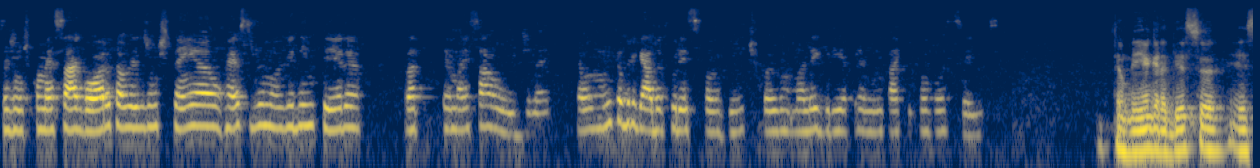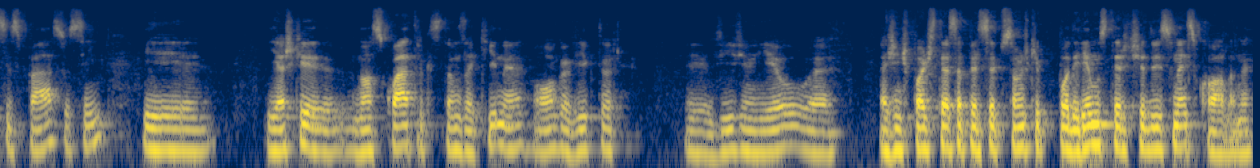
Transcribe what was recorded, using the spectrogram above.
se a gente começar agora, talvez a gente tenha o resto de uma vida inteira para ter mais saúde, né? Então, muito obrigada por esse convite. Foi uma alegria para mim estar aqui com vocês. Também agradeço esse espaço, sim. E, e acho que nós quatro que estamos aqui, né? Olga, Victor, Vivian e eu, é, a gente pode ter essa percepção de que poderíamos ter tido isso na escola, né?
